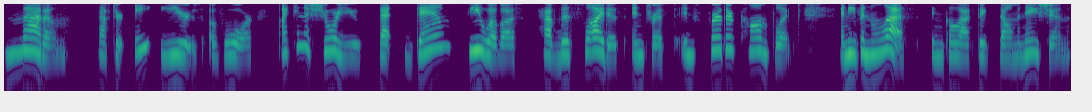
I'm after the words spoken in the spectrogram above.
Madam, after eight years of war, I can assure you that damn few of us have the slightest interest in further conflict, and even less in galactic domination.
